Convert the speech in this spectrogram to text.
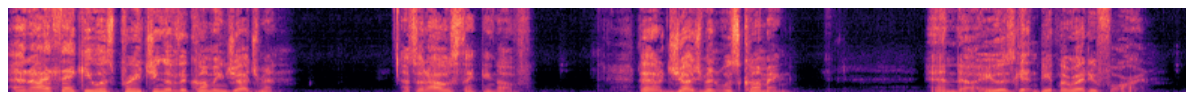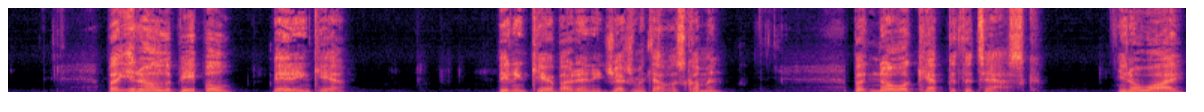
And I think he was preaching of the coming judgment. That's what I was thinking of. That a judgment was coming. And uh, he was getting people ready for it. But you know, the people, they didn't care. They didn't care about any judgment that was coming. But Noah kept at the task. You know why?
